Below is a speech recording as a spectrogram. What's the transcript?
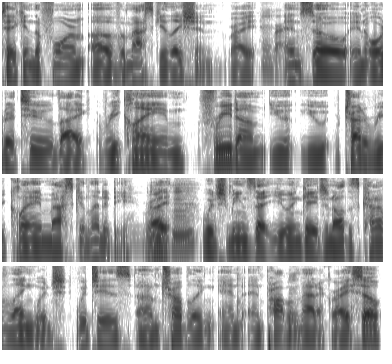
taking the form of emasculation right? Mm. Right. and so in order to like reclaim freedom you you try to reclaim masculinity mm-hmm. right? Mm-hmm. Which means that you engage in all this kind of language which is um, troubling and and problematic right? So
